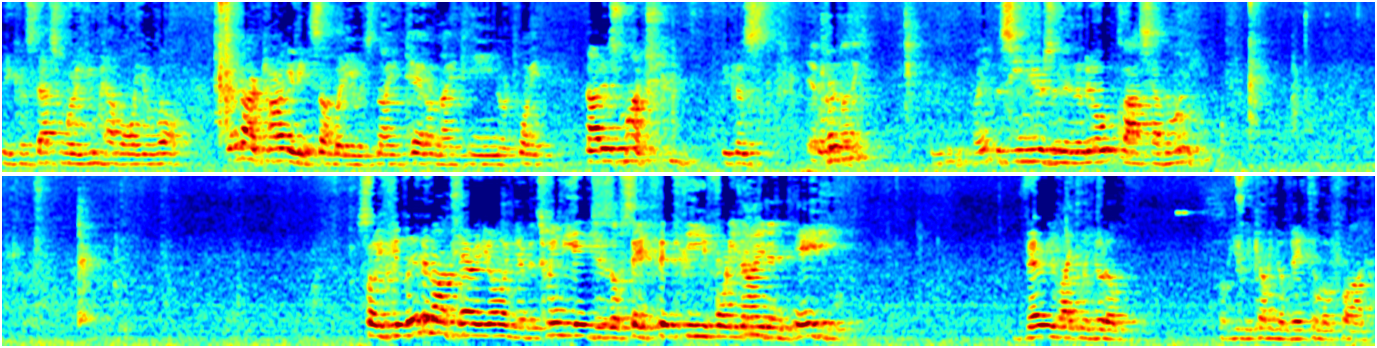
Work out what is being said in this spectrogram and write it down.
Because that's where you have all your wealth. They're not targeting somebody who's 9, 10 or 19 or 20, not as much, because They have the money. right? The seniors and the middle class have the money. So if you live in Ontario and you're between the ages of, say, 50, 49, and 80, very likelihood of, of you becoming a victim of fraud.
